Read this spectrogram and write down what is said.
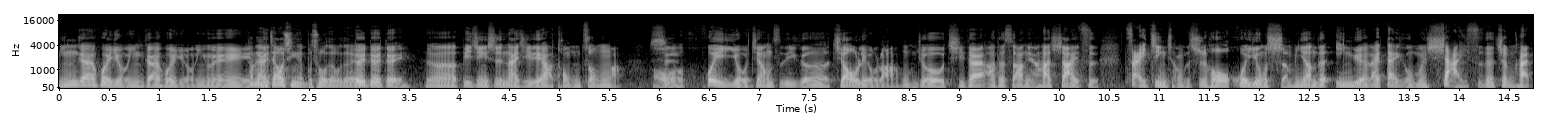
应该会有，应该会有，因为他们交情也不错，对不对？对对对，那毕竟是奈及利亚同宗嘛，哦，会有这样子一个交流啦。我们就期待阿德桑尼亚他下一次再进场的时候，会用什么样的音乐来带给我们下一次的震撼。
